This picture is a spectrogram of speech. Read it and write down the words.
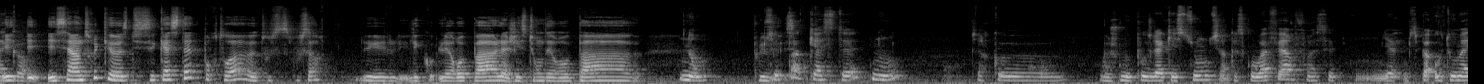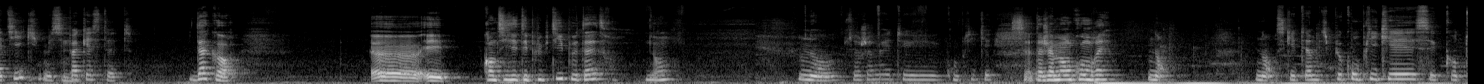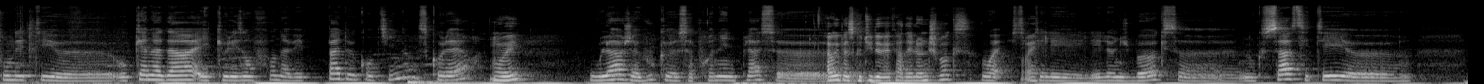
Et, et, c'est un truc, euh, c'est casse-tête pour toi, tout, tout ça? Les, les, les, repas, la gestion des repas Non. Plus... C'est pas casse-tête, non. C'est-à-dire que je me pose la question, tiens, qu'est-ce qu'on va faire? Enfin, C'est pas automatique, mais c'est mm. pas casse-tête. D'accord. et quand ils étaient plus petits, peut-être? Non? Non, ça n'a jamais été compliqué. Ça t'a jamais encombré? Non. Non, ce qui était un petit peu compliqué, c'est quand on était euh, au Canada et que les enfants n'avaient pas de cantine scolaire. Oui. Où là, j'avoue que ça prenait une place. Euh, ah oui, parce que tu devais faire des lunchbox? Ouais, c'était les, les lunchbox. Euh, donc ça, c'était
